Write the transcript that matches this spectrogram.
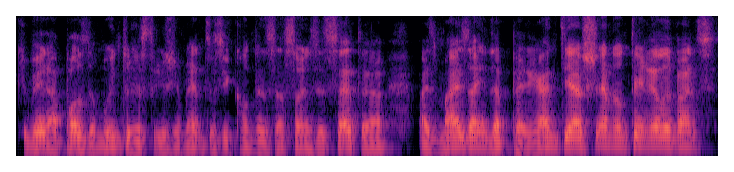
que vem após de muitos restringimentos e condensações, etc., mas mais ainda, perante Hashem não tem relevância.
